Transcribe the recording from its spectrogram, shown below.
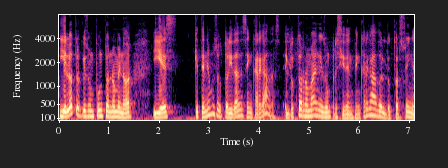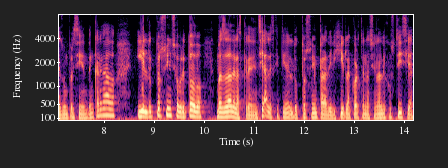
Y el otro que es un punto no menor y es que tenemos autoridades encargadas. El doctor Román es un presidente encargado, el doctor Swing es un presidente encargado y el doctor Swing sobre todo, más allá de las credenciales que tiene el doctor Swing para dirigir la Corte Nacional de Justicia,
